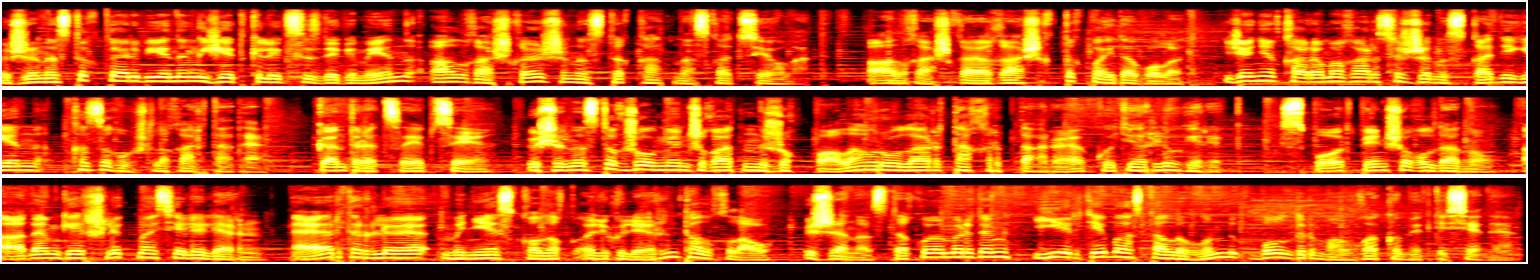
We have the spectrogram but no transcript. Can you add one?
жыныстық тәрбиенің жеткіліксіздігімен алғашқы жыныстық қатынасқа түсе алады. Алғашқы ғашықтық пайда болады және қарама қарсы жынысқа деген қызығушылық артады. Контрацепция жыныстық жолмен жұғатын жұқпалы аурулар тақырыптары көтерілу керек. Спортпен шұғылдану адамгершілік мәселелерін әртүрлі мінез құлық үлгілерін талқылау жыныстық өмірдің ерте басталуын болдырмауға көмектеседі.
